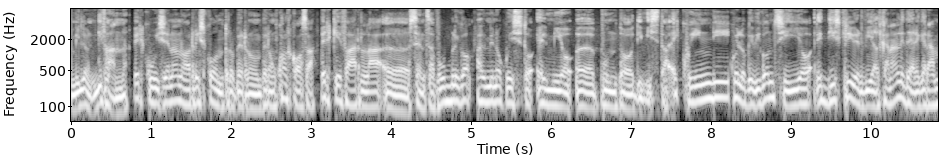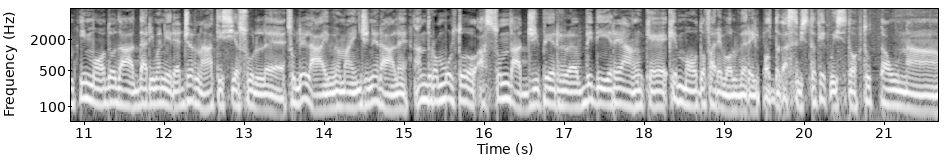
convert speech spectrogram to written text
milioni di fan, per cui se non ho riscontro per un, per un qualcosa, perché farla eh, senza pubblico? Almeno questo è il mio eh, punto di vista. E quindi quello che vi consiglio è di iscrivervi al canale Telegram in modo da, da rimanere aggiornati sia sulle, sulle live, ma in generale andrò molto a sondaggi per vedere anche che modo far evolvere il podcast, visto che questo è tutta una,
